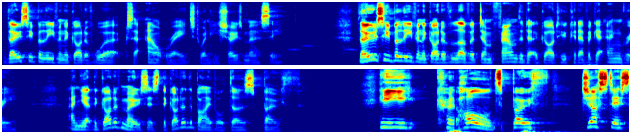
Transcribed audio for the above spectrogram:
those who believe in a God of works are outraged when he shows mercy. Those who believe in a God of love are dumbfounded at a God who could ever get angry. And yet, the God of Moses, the God of the Bible, does both. He holds both justice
